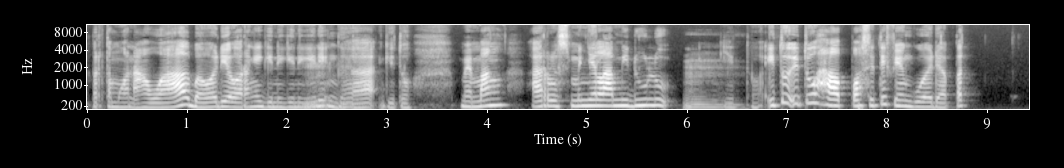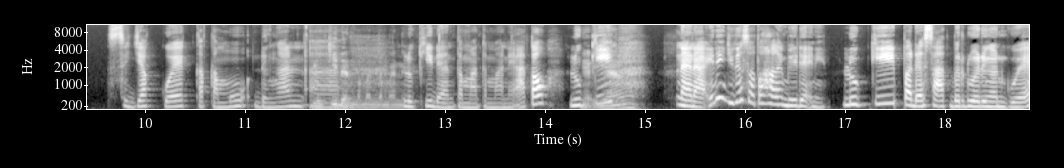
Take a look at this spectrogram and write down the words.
pertemuan awal bahwa dia orangnya gini gini gini Hmm. enggak gitu. Memang harus menyelami dulu Hmm. gitu. Itu itu hal positif yang gue dapet sejak gue ketemu dengan eh, Lucky dan teman-temannya. Lucky dan teman-temannya atau Ya Lucky iyalah. Nah, nah ini juga suatu hal yang beda nih. Lucky pada saat berdua dengan gue,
